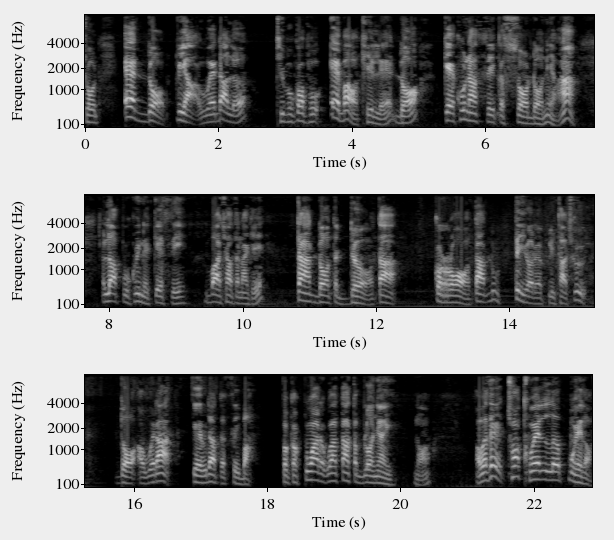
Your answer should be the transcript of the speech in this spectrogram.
ชนအဲ့တော့ပြဝဒလေတိပခောပူအဲ့ဘောထေလေတော့ ကဲခုနာစေကစောတော်เนี่ยဟာလာပူကွိနေကဲစေဘာချသနာကေ တာဒေါ်တဒေါ်တာကရောတာဒုတေရပလီတာချုဒေါ်အဝရကေဝဒတစေဘာပကကွာရဝတာတဘလောညိုင်နော်အဝစေချောထွဲလပွေလော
